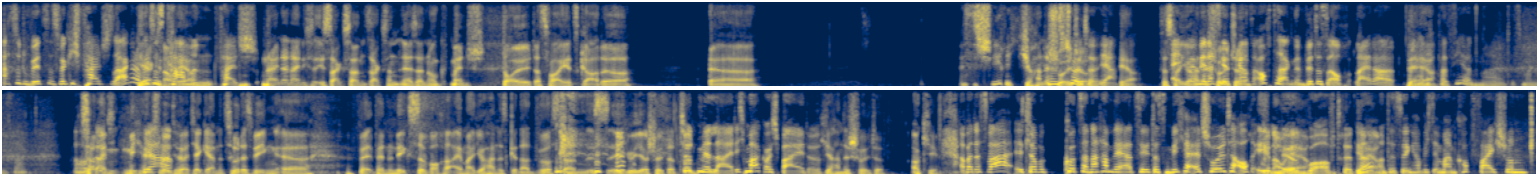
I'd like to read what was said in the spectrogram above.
Achso, du willst es wirklich falsch sagen oder willst du es genau, Carmen ja. falsch? Nein, nein, nein. Ich, ich sag's dann, sag's dann in der Sendung. Mensch, doll, das war jetzt gerade äh, Es ist schwierig. Johannes Schulte. ja. Ja, das war Ey, wenn wir Johannes das Schulte. jetzt ganz auftragen, dann wird es auch leider Ja, ja, passieren, mal, dass man das sagt. Oh Sorry, Gott. Michael ja. Schulte hört ja gerne zu, deswegen, äh, wenn du nächste Woche einmal Johannes genannt wirst, dann ist äh, Julia Schulte dran. Tut mir leid, ich mag euch beide. Johannes Schulte. Okay. Aber das war, ich glaube, kurz danach haben wir erzählt, dass Michael Schulte auch eben Genau, irgendwo ja. auftritt. Ne? Ja, ja. Und deswegen habe ich in meinem Kopf war ich schon.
